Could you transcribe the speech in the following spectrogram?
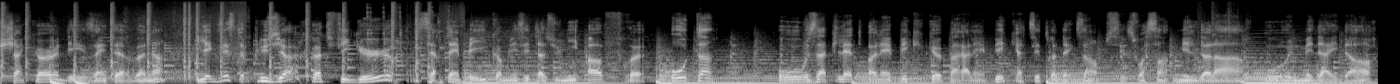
chacun des intervenants. Il existe plusieurs cas de figure. Certains pays comme les États-Unis offrent autant aux athlètes olympiques que paralympiques. À titre d'exemple, c'est 60 000 dollars pour une médaille d'or.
